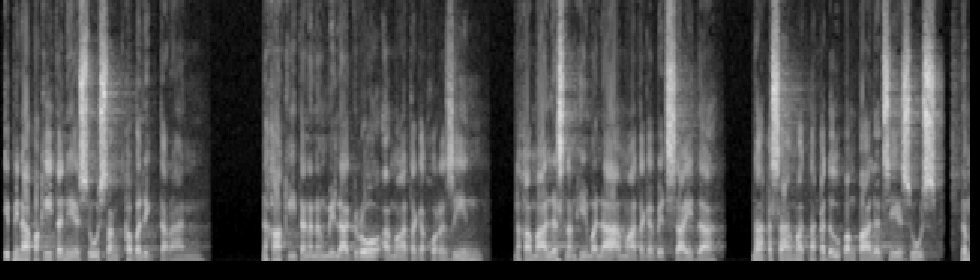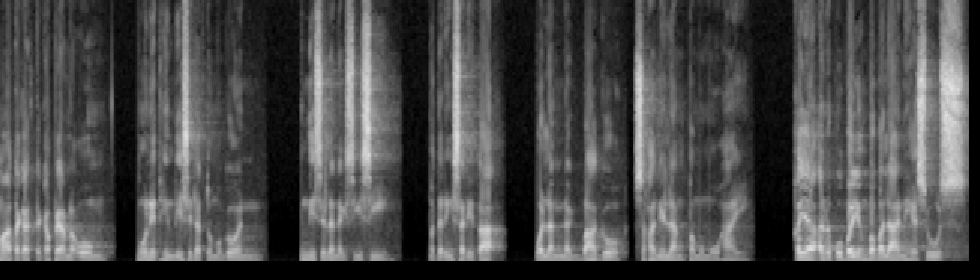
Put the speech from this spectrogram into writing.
ipinapakita ni Jesus ang kabaligtaran. Nakakita na ng milagro ang mga taga-Corazin, nakamalas ng himala ang mga taga-Betsaida, nakasama at nakadaupang palad si Jesus ng mga taga-Capernaum, ngunit hindi sila tumugon, hindi sila nagsisi. Madaling salita, walang nagbago sa kanilang pamumuhay. Kaya ano po ba yung babala ni Jesus?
